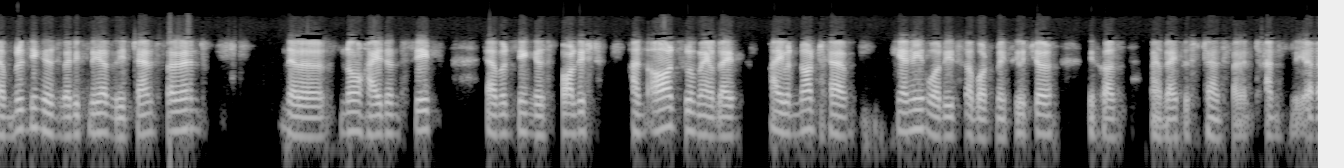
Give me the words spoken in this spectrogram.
Everything is very clear, very transparent. There are no hide and seek. Everything is polished. And all through my life, I will not have any worries about my future because my life is transparent and clear.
